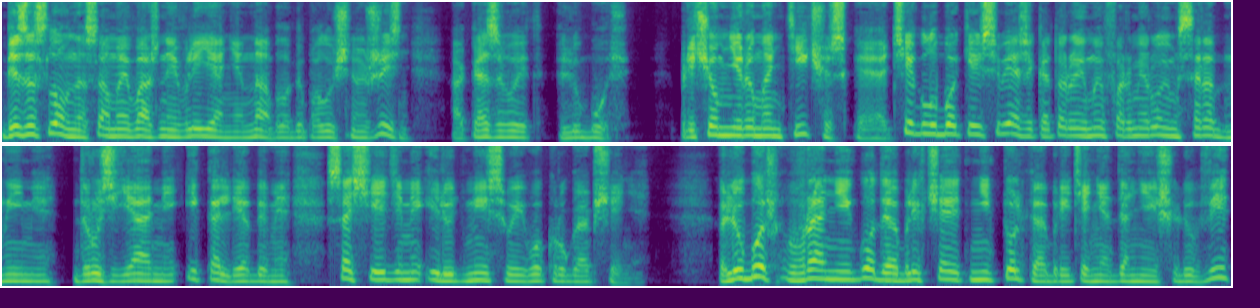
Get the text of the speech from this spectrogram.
Безусловно, самое важное влияние на благополучную жизнь оказывает любовь. Причем не романтическая, а те глубокие связи, которые мы формируем с родными, друзьями и коллегами, соседями и людьми своего круга общения. Любовь в ранние годы облегчает не только обретение дальнейшей любви,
